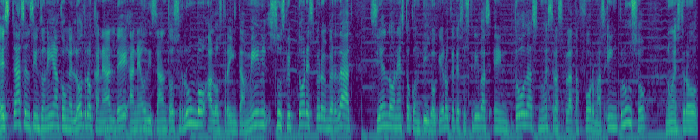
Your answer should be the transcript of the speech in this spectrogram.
Estás en sintonía con el otro canal de Aneudi Santos rumbo a los 30 mil suscriptores, pero en verdad, siendo honesto contigo, quiero que te suscribas en todas nuestras plataformas, incluso nuestro,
